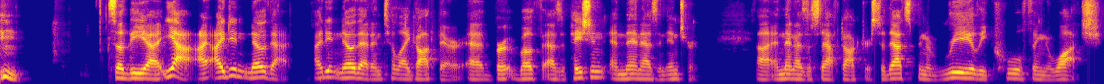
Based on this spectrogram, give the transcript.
so the uh, yeah I, I, didn't know that. I didn't know that until i got there at, both as a patient and then as an intern uh, and then as a staff doctor. So that's been a really cool thing to watch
